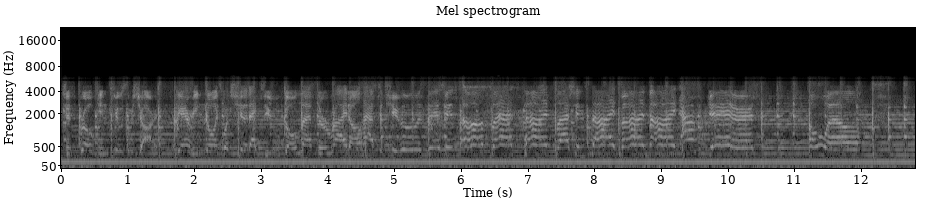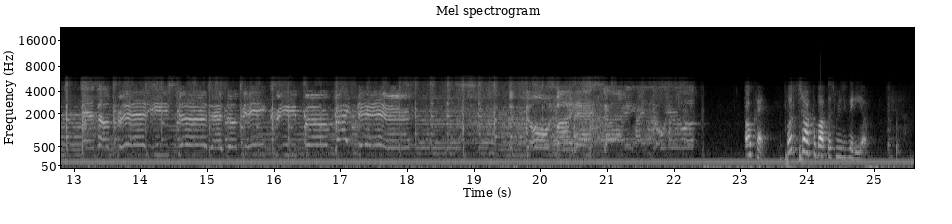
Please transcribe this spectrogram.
Just broke into some shards. Scary noise. What should I do? Go left or right? I'll have to choose. Visions of last time flash inside my mind. I'm scared. Oh well. And I'm pretty sure there's a big creeper right there. Don't mind. Okay, let's talk about this music video.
